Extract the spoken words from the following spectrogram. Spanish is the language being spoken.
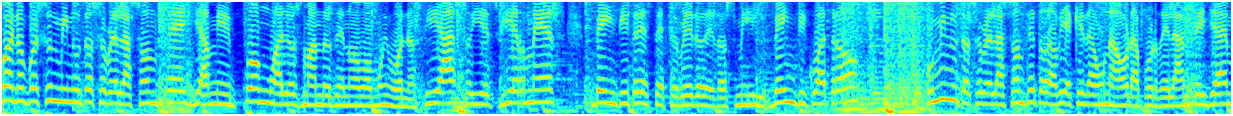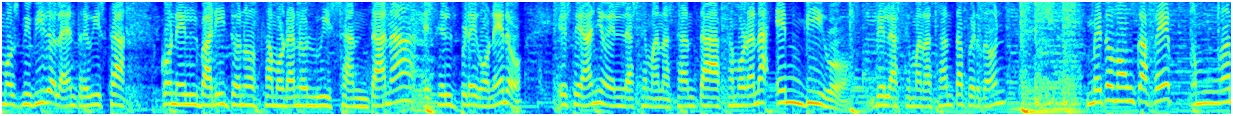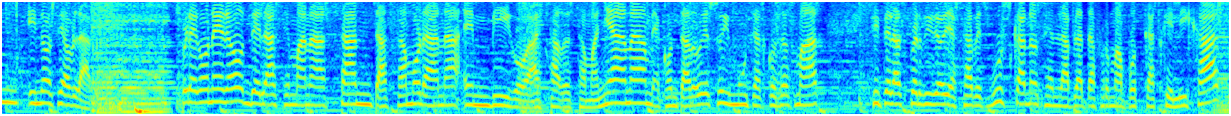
Bueno, pues un minuto sobre las 11, ya me pongo a los mandos de nuevo. Muy buenos días, hoy es viernes 23 de febrero de 2024. Un minuto sobre las 11, todavía queda una hora por delante. Ya hemos vivido la entrevista con el barítono zamorano Luis Santana, es el pregonero este año en la Semana Santa zamorana en Vigo, de la Semana Santa, perdón. Me tomo un café mm, y no sé hablar pregonero de la Semana Santa Zamorana en Vigo. Ha estado esta mañana, me ha contado eso y muchas cosas más. Si te las has perdido, ya sabes, búscanos en la plataforma podcast que elijas.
